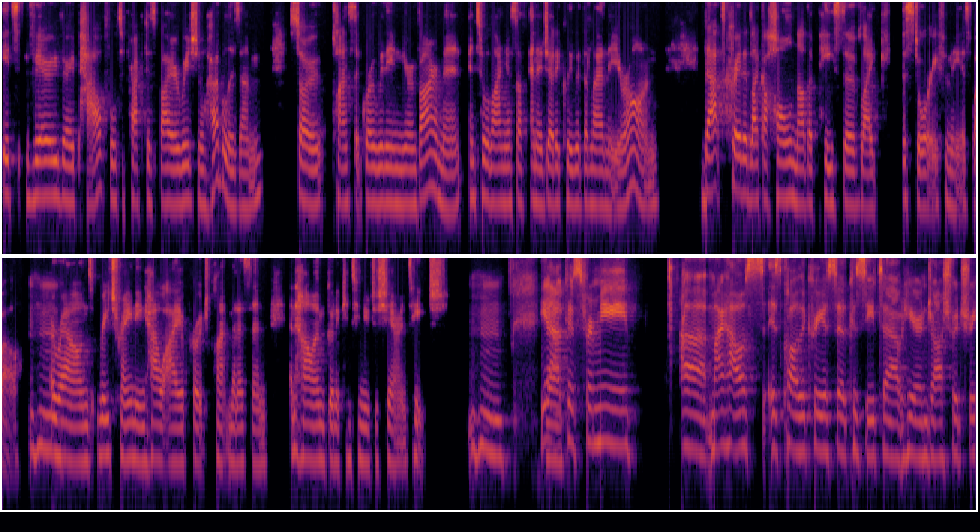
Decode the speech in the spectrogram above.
it's very, very powerful to practice bioregional herbalism. So, plants that grow within your environment and to align yourself energetically with the land that you're on. That's created like a whole nother piece of like the story for me as well mm-hmm. around retraining how I approach plant medicine and how I'm going to continue to share and teach. Mm-hmm. Yeah, because yeah. for me, uh, my house is called the creosote casita out here in Joshua Tree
